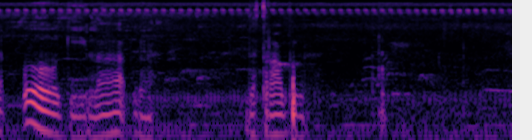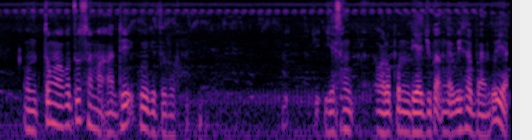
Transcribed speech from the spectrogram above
dan oh gila udah trouble untung aku tuh sama adikku gitu loh. Ya walaupun dia juga nggak bisa bantu ya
